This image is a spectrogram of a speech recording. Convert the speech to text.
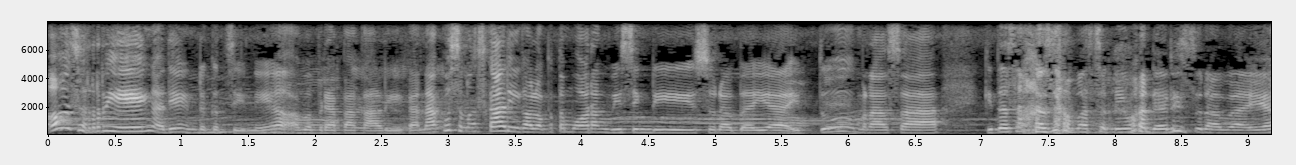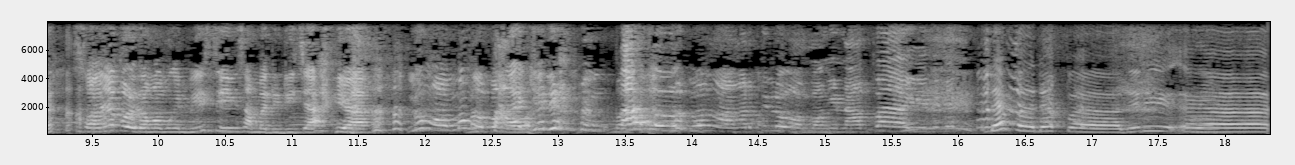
oh sering. Ada yang deket sini ya, Oh, beberapa oke, kali. karena aku senang sekali kalau ketemu orang wishing di Surabaya itu merasa kita sama-sama seniman dari Surabaya. Soalnya kalau udah ngomongin bising sama Didi Cahya, lu ngomong ngomong aja dia mental. Gua nggak ngerti lu ngomongin apa gitu kan. dapat dapat jadi eh,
